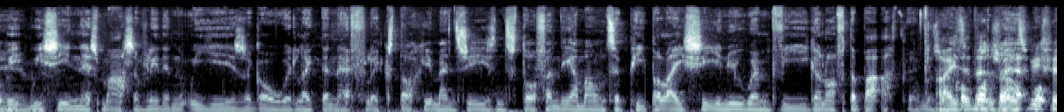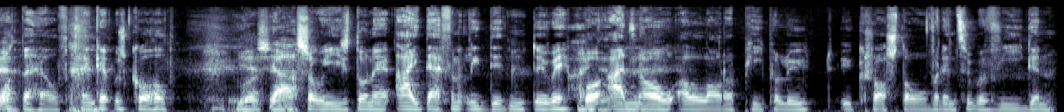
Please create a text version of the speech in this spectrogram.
We, Um, we seen this massively, didn't we, years ago with like the Netflix documentaries and stuff, and the amount of people I seen who went vegan off the bat. It was I did what as the well, he- what, what the health, I think it was called. It Yeah. was, yeah, so he's done it. I definitely didn't do it, I but did. I know a lot of people who who crossed over into a vegan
